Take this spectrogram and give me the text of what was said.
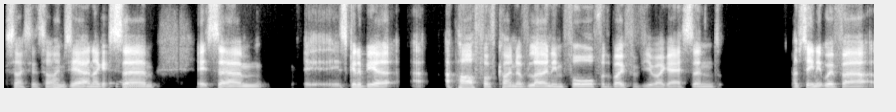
exciting times yeah and i guess yeah. um it's um it's going to be a, a path of kind of learning for for the both of you i guess and i've seen it with uh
